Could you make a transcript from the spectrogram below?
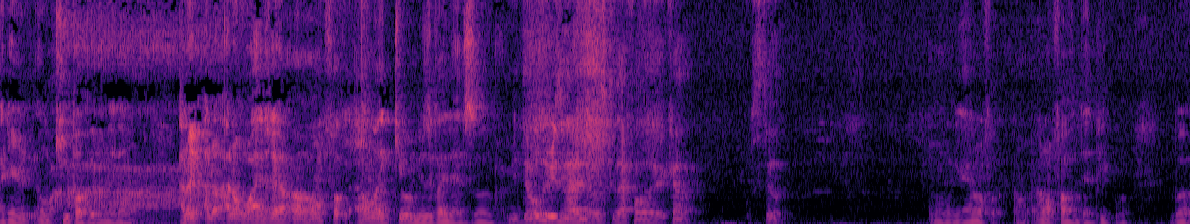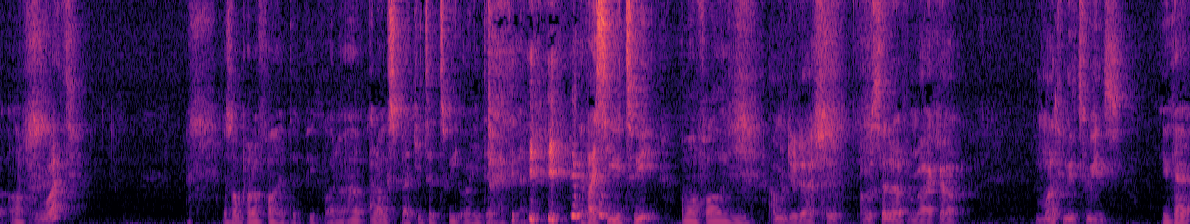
I didn't, I don't keep up with them like that. I don't, I don't, I don't. Why? I don't, I don't, I don't fuck. I don't like keep up music like that. So, I mean, the only reason I know is because I follow the account. Still. um, yeah, I don't, I don't, I don't follow dead people. But um, What? there's no point of following dead people. I don't, I don't, expect you to tweet or anything after that. if I see you tweet, I'm gonna follow you. I'm gonna do that shit. I'm gonna set it up for my account. Monthly tweets. You can't.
